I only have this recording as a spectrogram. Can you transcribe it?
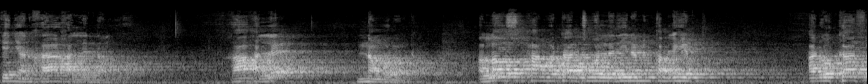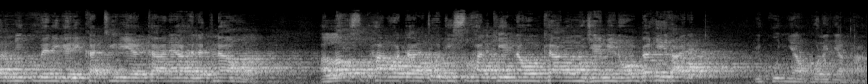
kenyan kha halle nam kha halle nam Allah subhanahu wa ta'ala wal ladina min qablihim ado kafir ni kubeni gari katiri yan kana ahlaknahum Allah subhanahu wa ta'ala to di suhal ki innahum kanu mujrimin hum baghi ghaib. Ikunya bona nyanga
